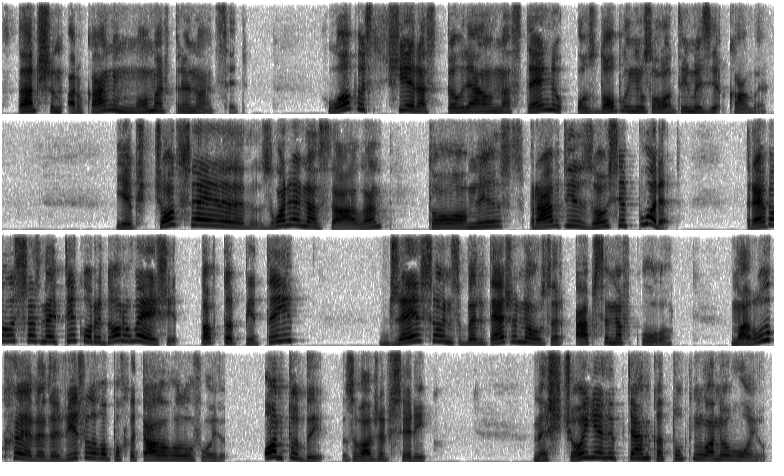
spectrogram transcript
старшим арканом номер 13 Хлопець ще раз поглянув на стелю, оздоблену золотими зірками. Якщо це зоряна зала, то ми справді зовсім поряд. Треба лише знайти коридор вежі, тобто піти. Джейсон збентежено озирався навколо. Марук недовірливо похитала головою. Он туди, зважився рік. На що єгиптянка тупнула ногою.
